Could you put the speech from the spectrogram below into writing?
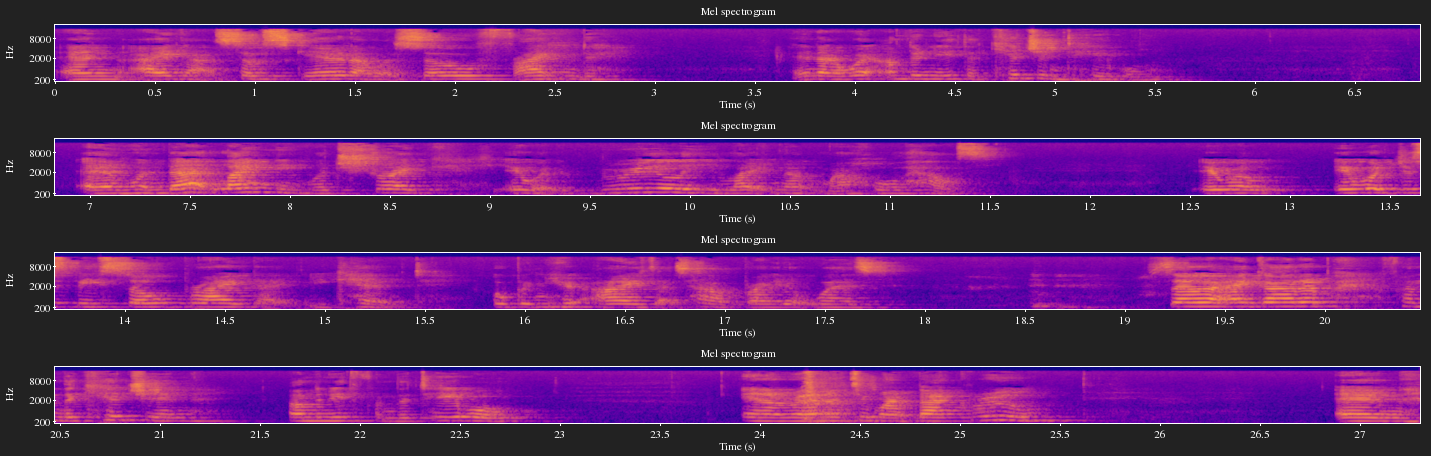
And I got so scared, I was so frightened. And I went underneath the kitchen table. And when that lightning would strike, it would really lighten up my whole house. It will it would just be so bright that you can't open your eyes. That's how bright it was. So I got up from the kitchen, underneath from the table, and I ran into my back room. And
